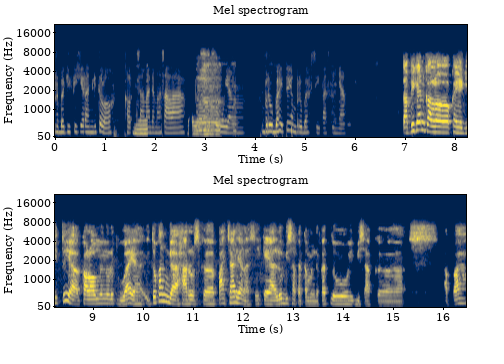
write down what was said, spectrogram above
berbagi pikiran gitu loh kalau misalnya ada masalah itu yang berubah itu yang berubah sih pastinya Tapi kan kalau kayak gitu ya, kalau menurut gua ya, itu kan nggak harus ke pacar ya nggak sih? Kayak lu bisa ke temen dekat lu, bisa ke apa?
